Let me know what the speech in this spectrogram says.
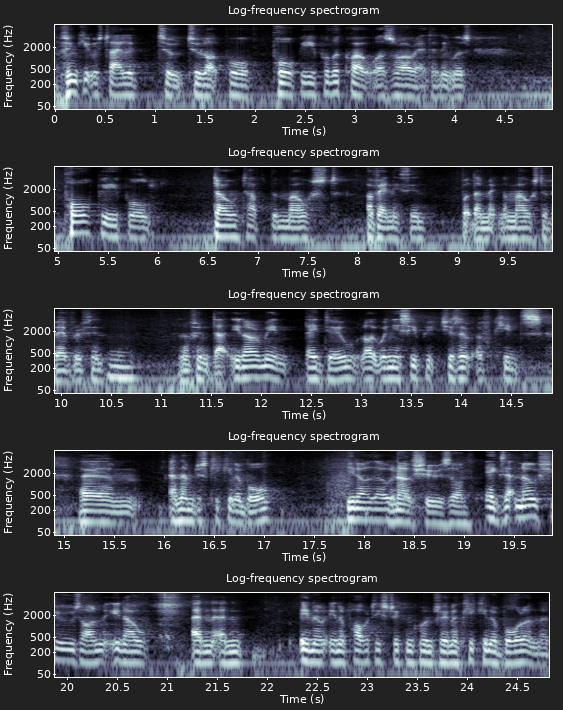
I think it was tailored to, to like poor poor people. The quote was I read, and it was, "Poor people don't have the most of anything, but they make the most of everything." And I think that you know what I mean. They do. Like when you see pictures of, of kids, um, and them just kicking a ball. You know, they No shoes on. exact no shoes on, you know, and and in a in a poverty-stricken country and kicking a ball and the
